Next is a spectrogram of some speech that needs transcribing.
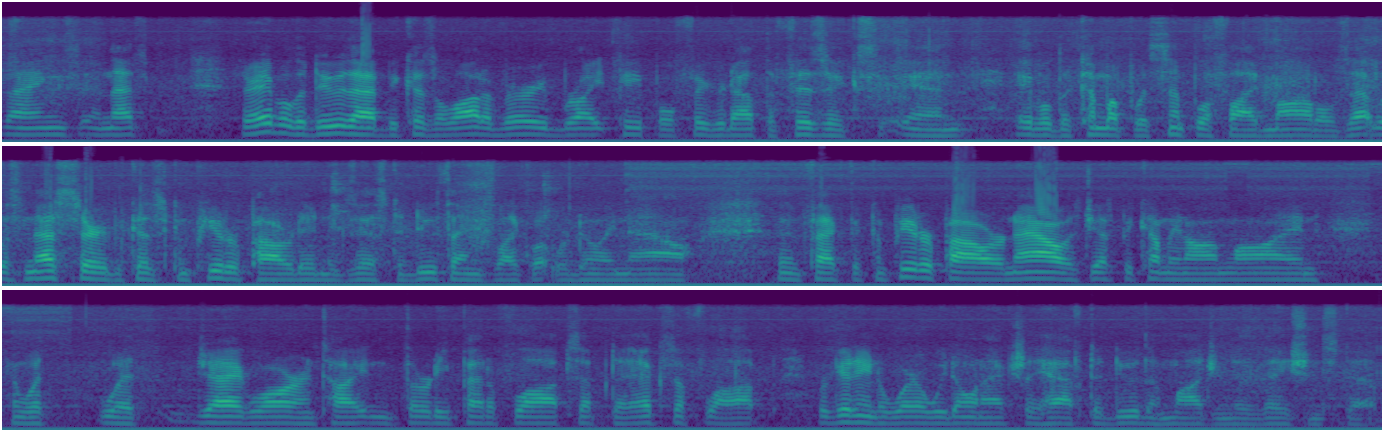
things, and that's they're able to do that because a lot of very bright people figured out the physics and able to come up with simplified models. That was necessary because computer power didn't exist to do things like what we're doing now. In fact, the computer power now is just becoming online, and with with Jaguar and Titan 30 petaflops up to exaflop, we're getting to where we don't actually have to do the homogenization step.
